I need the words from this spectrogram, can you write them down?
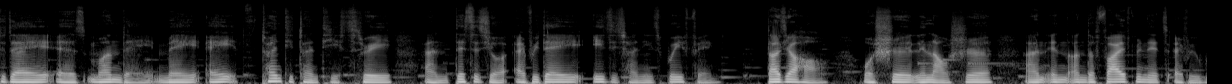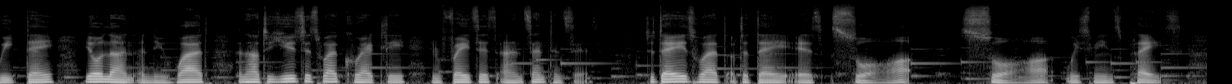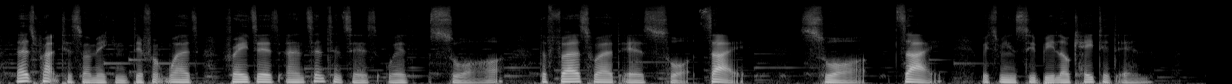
Today is Monday, May 8th, 2023, and this is your everyday easy Chinese briefing. 大家好，我是林老师, and in under 5 minutes every weekday, you'll learn a new word and how to use this word correctly in phrases and sentences. Today's word of the day is 所,所, which means place. Let's practice by making different words, phrases, and sentences with 所. The first word is 所在,所在, which means to be located in.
